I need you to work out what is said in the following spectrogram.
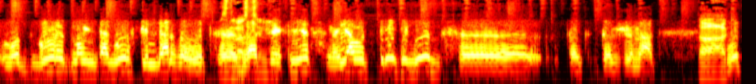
Вот город Магнитогорск, Ильдар зовут. Э, Здравствуйте, 26 лет, но я вот третий год э, как, как женат. Так, Вот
